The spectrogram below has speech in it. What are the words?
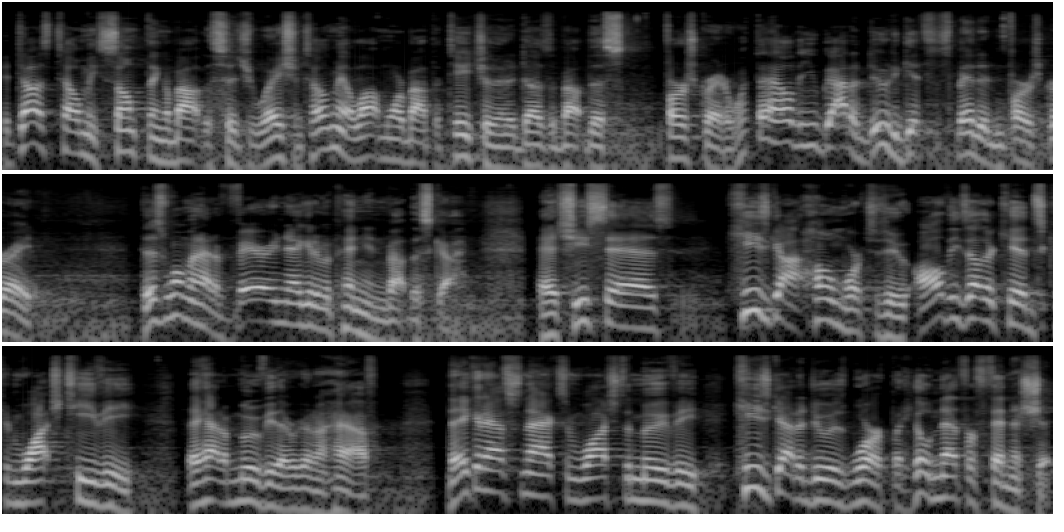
It does tell me something about the situation. It tells me a lot more about the teacher than it does about this first grader. What the hell do you got to do to get suspended in first grade? This woman had a very negative opinion about this guy. And she says, he's got homework to do. All these other kids can watch TV. They had a movie they were going to have. They can have snacks and watch the movie. He's got to do his work, but he'll never finish it.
